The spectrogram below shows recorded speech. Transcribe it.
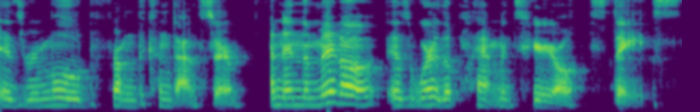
is removed from the condenser. And in the middle is where the plant material stays.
